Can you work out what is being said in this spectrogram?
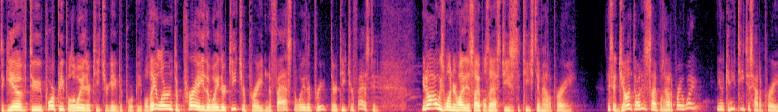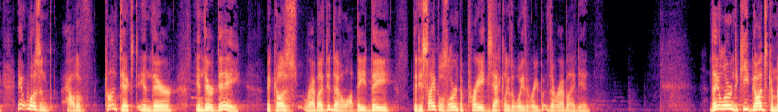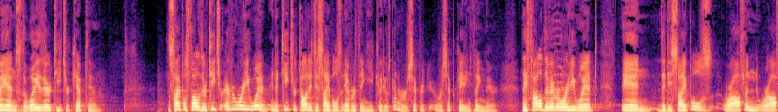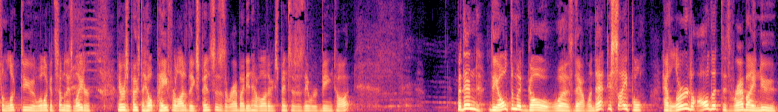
to give to poor people the way their teacher gave to poor people. They learned to pray the way their teacher prayed and to fast the way their, pre- their teacher fasted. You know, I always wondered why the disciples asked Jesus to teach them how to pray. They said, John taught his disciples how to pray. Why, you know, can you teach us how to pray? It wasn't out of context in their, in their day because rabbis did that a lot. They, they, the disciples learned to pray exactly the way the, the rabbi did. They learned to keep God's commands the way their teacher kept them. Disciples followed their teacher everywhere he went, and the teacher taught his disciples everything he could. It was kind of a reciproc- reciprocating thing there. They followed them everywhere he went, and the disciples were often were often looked to, and we'll look at some of this later. They were supposed to help pay for a lot of the expenses. The rabbi didn't have a lot of expenses as they were being taught. But then the ultimate goal was that when that disciple had learned all that the rabbi knew,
